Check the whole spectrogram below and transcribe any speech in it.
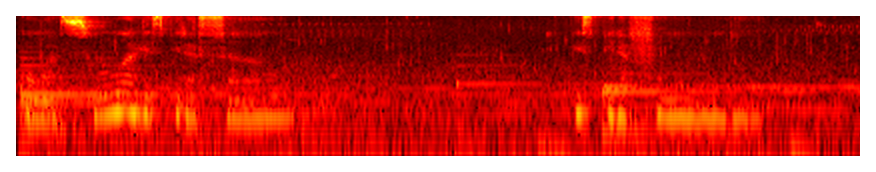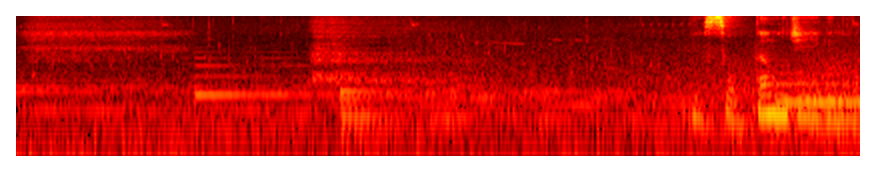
com a sua respiração Respira fundo. Eu sou tão digno,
